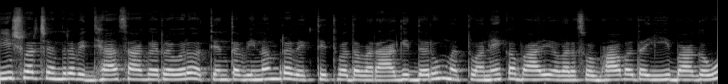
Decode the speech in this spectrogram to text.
ಈಶ್ವರ್ ಚಂದ್ರ ವಿದ್ಯಾಸಾಗರ್ ರವರು ಅತ್ಯಂತ ವಿನಮ್ರ ವ್ಯಕ್ತಿತ್ವದವರಾಗಿದ್ದರು ಮತ್ತು ಅನೇಕ ಬಾರಿ ಅವರ ಸ್ವಭಾವದ ಈ ಭಾಗವು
